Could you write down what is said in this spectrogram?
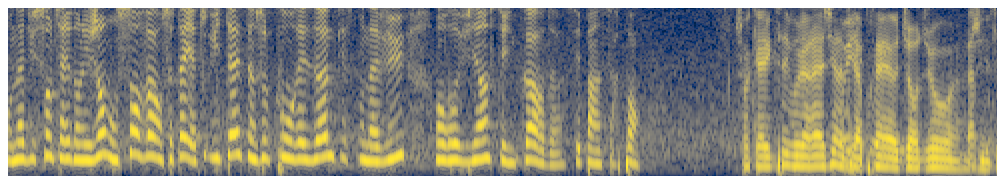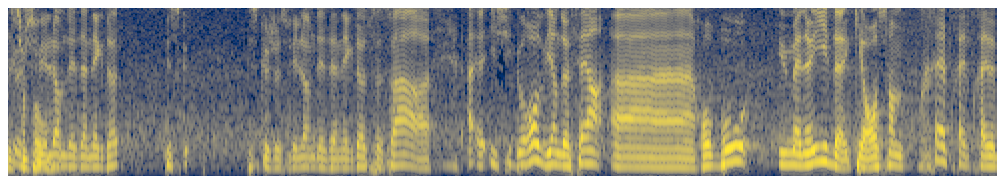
on a du sang qui arrive dans les jambes, on s'en va, on se taille à toute vitesse, d'un seul coup on raisonne, qu'est-ce qu'on a vu? On revient, c'était une corde, c'est pas un serpent. Je crois qu'Alexei voulait réagir, et puis après, oui. euh, Giorgio, Bah, j'ai une question je pour suis vous. l'homme des anecdotes, puisque, puisque je suis l'homme des anecdotes ce soir, euh, euh, Ishiguro vient de faire un robot humanoïde qui ressemble très très très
